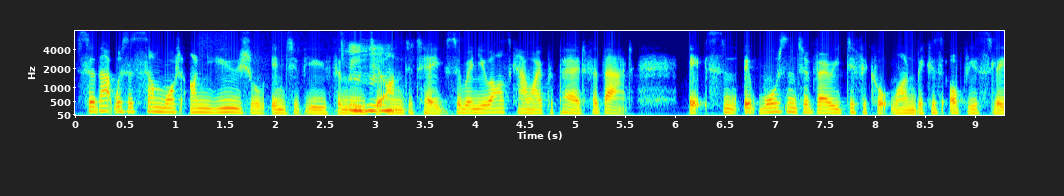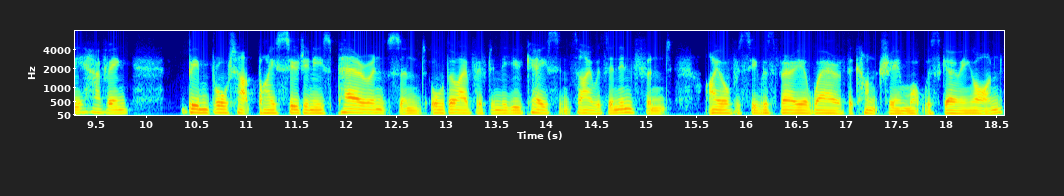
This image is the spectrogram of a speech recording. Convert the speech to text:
So that was a somewhat unusual interview for me to mm-hmm. undertake. So when you ask how I prepared for that, it's, it wasn't a very difficult one because obviously having been brought up by Sudanese parents, and although I've lived in the UK since I was an infant, I obviously was very aware of the country and what was going on.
